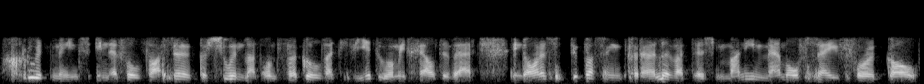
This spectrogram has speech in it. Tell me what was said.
groot mens en 'n volwasse persoon laat ontwikkel wat weet hoe om met geld te werk. En daar is 'n toepassing vir hulle wat is money mammal save for a goal.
